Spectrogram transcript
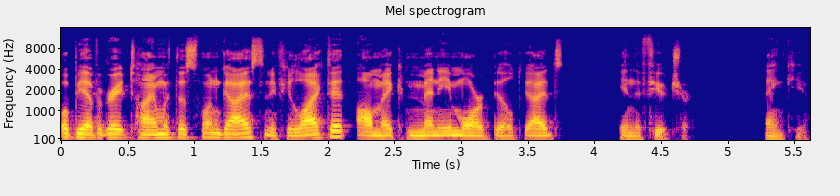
Hope you have a great time with this one, guys. And if you liked it, I'll make many more build guides in the future. Thank you.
